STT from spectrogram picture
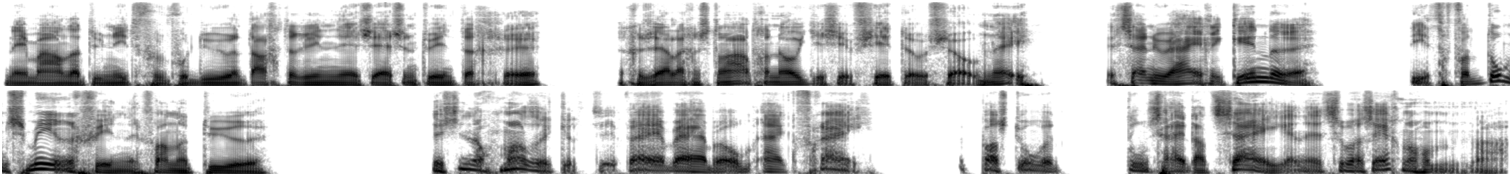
neem aan dat u niet vo- voortdurend achterin eh, 26 eh, gezellige straatgenootjes heeft zitten of zo. Nee, het zijn uw eigen kinderen die het verdomd smerig vinden van nature. Dus nogmaals, ik, het, wij, wij hebben om eigenlijk vrij. Pas toen, we, toen zij dat zei, en het, ze was echt nog een, nou,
